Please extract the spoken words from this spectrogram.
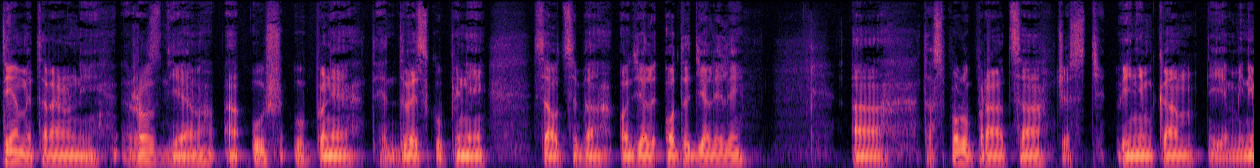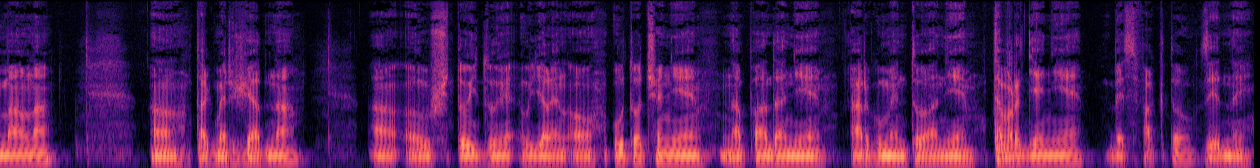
diametrálny rozdiel a už úplne tie dve skupiny sa od seba oddelili a tá spolupráca, česť výnimkám, je minimálna, a takmer žiadna a už tu ide len o útočenie, napádanie, argumentovanie, tvrdenie bez faktov z jednej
